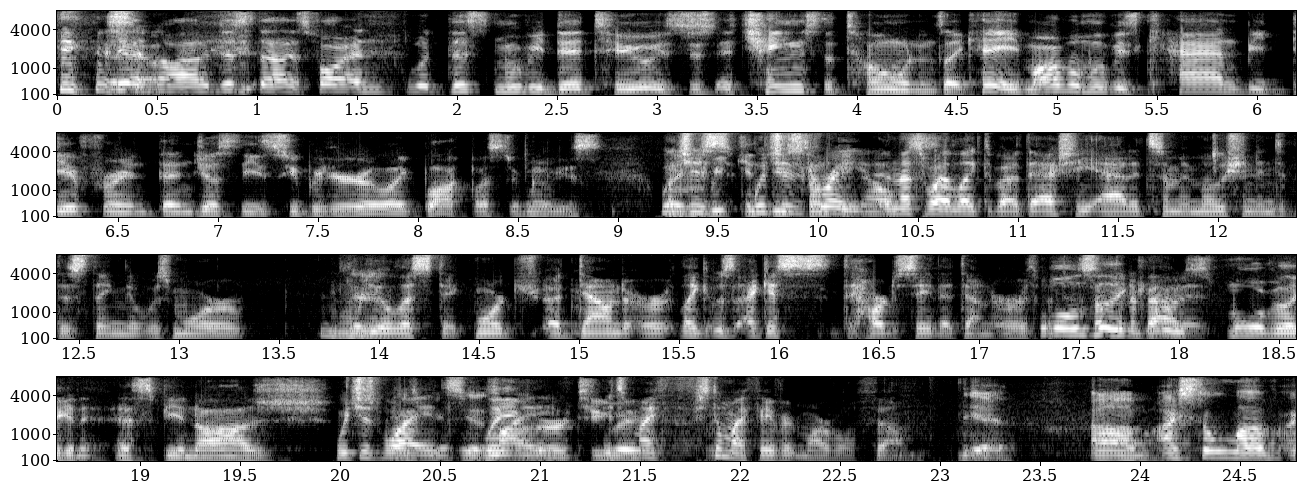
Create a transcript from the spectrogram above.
Yeah, no, just uh, as far and what this movie did too is just it changed the tone. It's like, hey, Marvel movies can be different than just these superhero like blockbuster movies. which Like, we is can which is something great, and that's else. what I liked about it. They actually added some emotion into this thing that was more realistic, more uh, down to earth. Like it was, I guess, hard to say that down to earth, but Well, it's something like about it was it. more of like an espionage. Which is why it's yes. my it's my still my favorite Marvel film. Yeah. Um, I still love. I,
